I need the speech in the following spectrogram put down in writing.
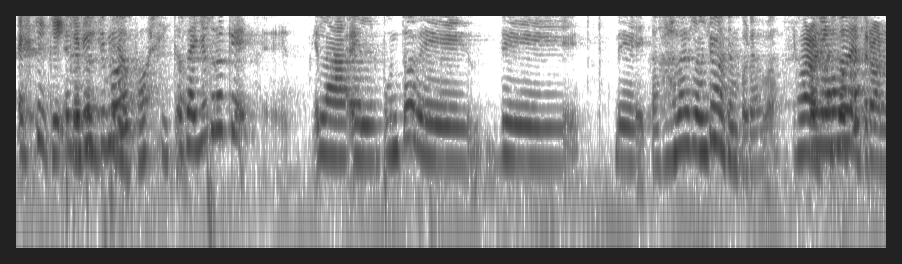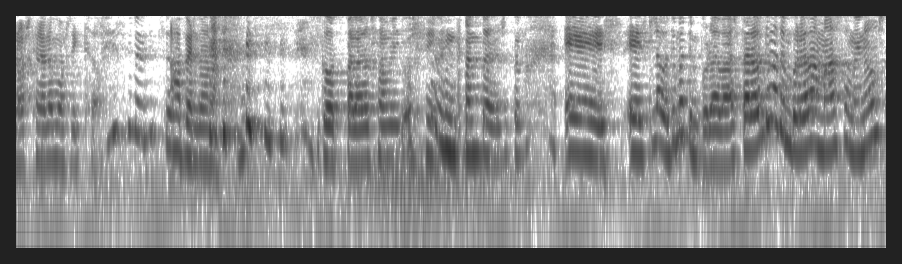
Es que, que, que últimos- despropósito. O sea, yo creo que la- el punto de, de, de cagada es la última temporada. bueno, es Juego de Tronos, que no lo hemos dicho. Sí, sí, lo he dicho. Ah, perdona. God para los amigos. Sí. Me encanta esto. Es, es la última temporada. Hasta la última temporada, más o menos,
